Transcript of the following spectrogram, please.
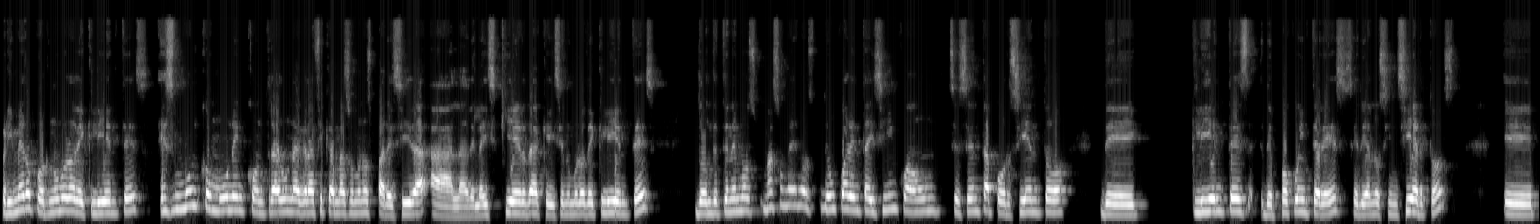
primero por número de clientes, es muy común encontrar una gráfica más o menos parecida a la de la izquierda que dice número de clientes, donde tenemos más o menos de un 45 a un 60% de clientes de poco interés, serían los inciertos, eh,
